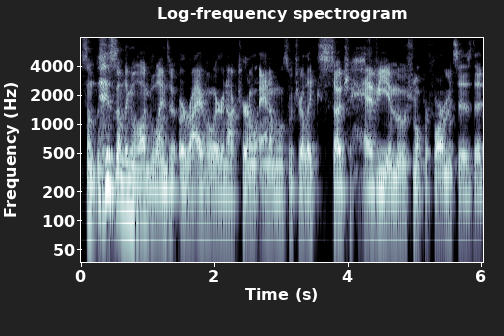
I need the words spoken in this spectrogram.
something something along the lines of Arrival or Nocturnal Animals, which are like such heavy emotional performances that,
